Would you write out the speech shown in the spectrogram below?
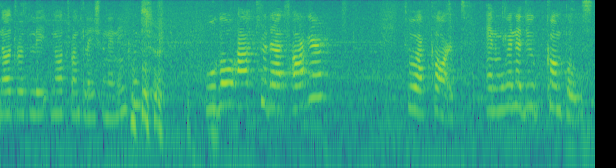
no, transla- no translation in English, will go up to that auger to a cart. And we're gonna do compost.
